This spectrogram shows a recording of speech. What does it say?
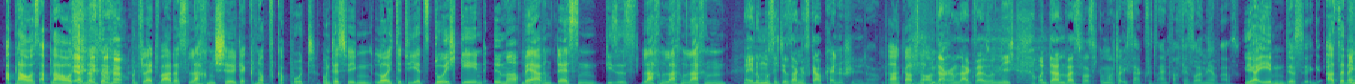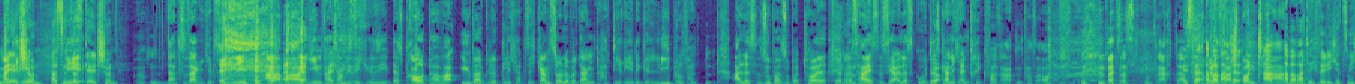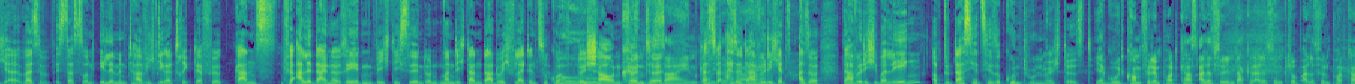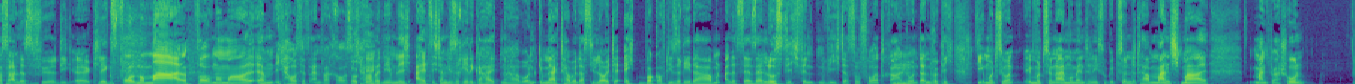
Applaus, Applaus. Und, das so, und vielleicht war das Lachenschild der Knopf kaputt. Und deswegen leuchtete jetzt durchgehend immer währenddessen dieses Lachen, Lachen, Lachen. Naja, nun muss ich dir sagen, es gab keine Schilder. Ah, gab's auch nicht. Daran lag es also nicht. Und dann, weißt du, was ich gemacht habe? Ich sag's jetzt einfach, wer soll mir was? Ja, eben. Das, hast du dein Ich meine, Geld schon? Hast du Nee. das Geld schon? Dazu sage ich jetzt noch nicht, aber jedenfalls haben die sich, sie, das Brautpaar war überglücklich, hat sich ganz dolle bedankt, hat die Rede geliebt und fand alles super, super toll. Ja, das heißt, ist ja alles gut. Jetzt Ja. kann ich einen Trick verraten. Pass auf. weißt du, was ich gebracht habe? Ist da, aber das warte, war spontan. ab- aber warte, ich will dich jetzt nicht, äh, weißt du, ist das so ein elementar wichtiger Trick, der für ganz, für alle deine Reden wichtig sind und man dich dann dadurch vielleicht in Zukunft Oh, durchschauen könnte? könnte sein, könnte also da sein. würde ich jetzt, also da würde ich überlegen, ob du das jetzt hier so kundtun möchtest. Ja gut, komm, für den Podcast, alles für den Dackel, alles für den Club, alles für den Podcast, alles für die äh, Klicks. Voll normal. Voll normal. Ähm, ich hau's jetzt einfach raus. Ich Okay. habe nämlich, als ich dann diese Rede gehalten habe und gemerkt habe, dass die Leute echt Bock auf diese Rede haben und alles sehr, sehr lustig finden, wie ich das so vortrage und dann wirklich die Emotion, emotionalen Momente nicht so gezündet haben. Manchmal, manchmal schon.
